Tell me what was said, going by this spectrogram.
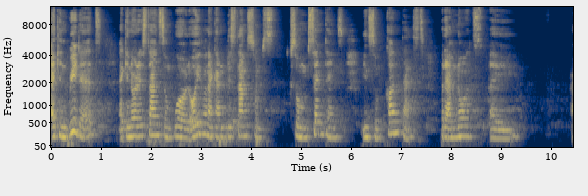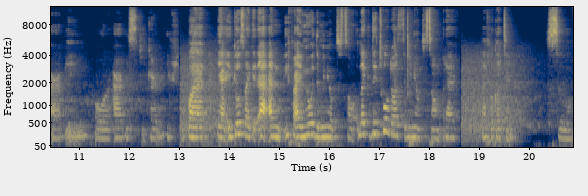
I can read it I can understand some word or even I can understand some some sentence in some context, but I'm not a Arabian or Arabic speaker. but yeah, it goes like uh, and if I know the meaning of the song, like they told us the meaning of the song, but I I've forgotten. So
